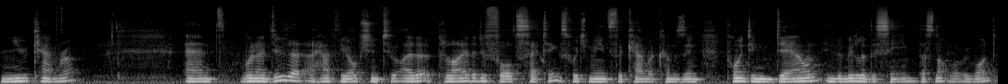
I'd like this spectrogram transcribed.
New Camera. And when I do that, I have the option to either apply the default settings, which means the camera comes in pointing down in the middle of the scene. That's not what we want.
